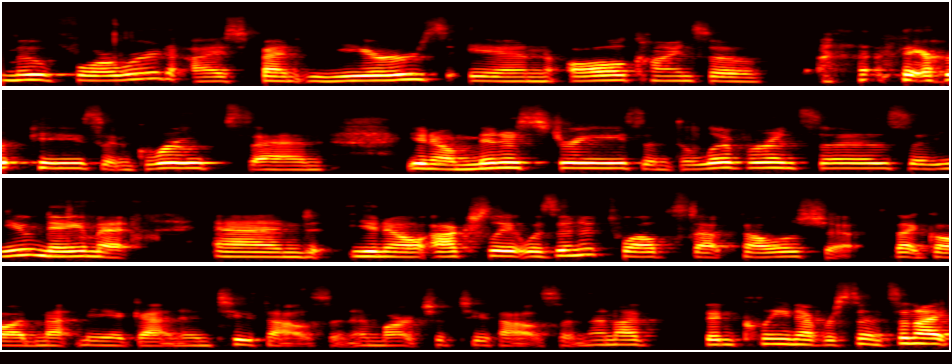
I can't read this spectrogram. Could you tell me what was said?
move forward. I spent years in all kinds of therapies and groups and you know ministries and deliverances and you name it and, you know, actually, it was in a 12 step fellowship that God met me again in 2000, in March of 2000. And I've been clean ever since. And I,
